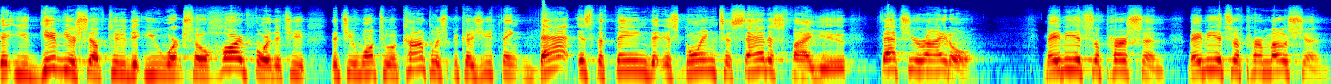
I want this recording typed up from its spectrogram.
that you give yourself to, that you work so hard for, that you, that you want to accomplish because you think that is the thing that is going to satisfy you, that's your idol. Maybe it's a person, maybe it's a promotion,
